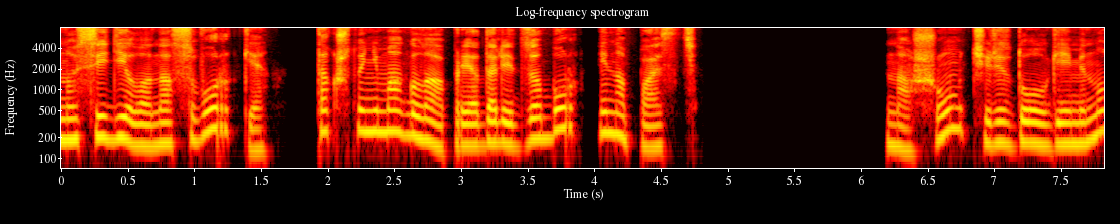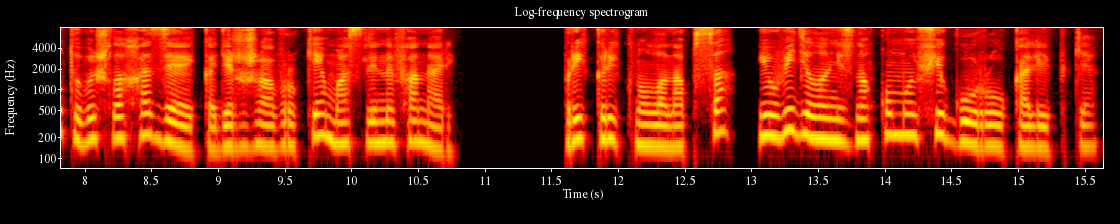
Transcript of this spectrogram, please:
но сидела на сворке, так что не могла преодолеть забор и напасть. На шум через долгие минуты вышла хозяйка, держа в руке масляный фонарь. Прикрикнула на пса и увидела незнакомую фигуру у калитки.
